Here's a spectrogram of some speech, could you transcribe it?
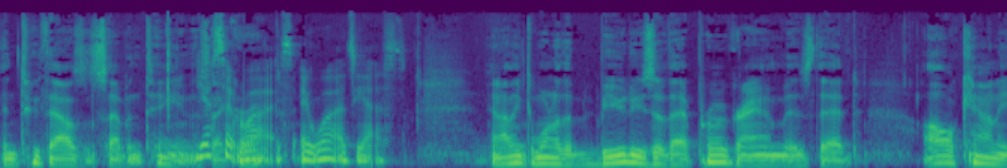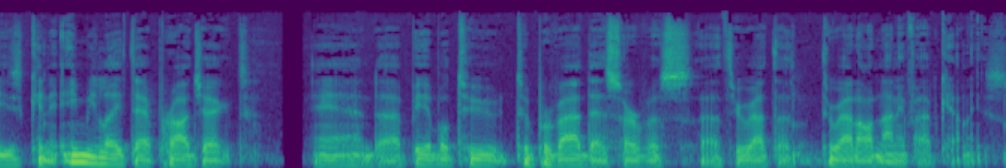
in 2017. Is yes, it was. It was, yes. And I think one of the beauties of that program is that all counties can emulate that project and uh, be able to to provide that service uh, throughout the throughout all 95 counties.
